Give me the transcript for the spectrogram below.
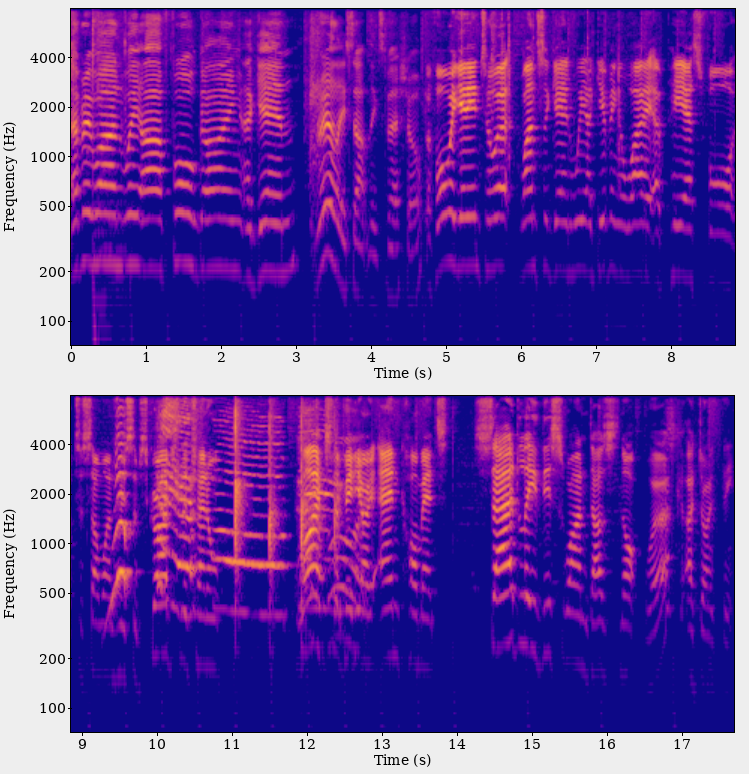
Everyone, we are fall going again. Really something special. Before we get into it, once again, we are giving away a PS4 to someone who subscribes to the channel, likes the video, and comments. Sadly, this one does not work, I don't think.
